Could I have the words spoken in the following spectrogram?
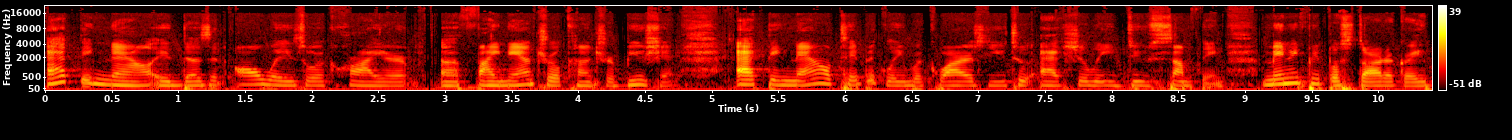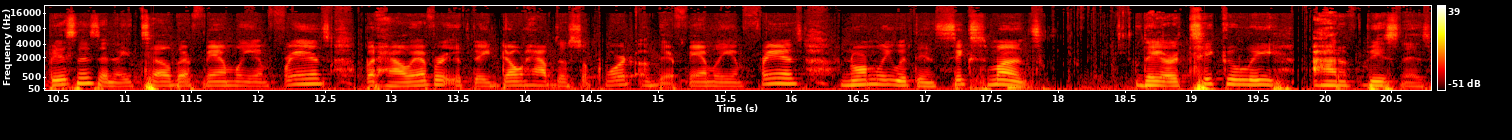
Acting now, it doesn't always require a financial contribution. Acting now typically requires you to actually do something. Many people start a great business and they tell their family and friends, but however, if they don't have the support of their family and friends, normally within six months, they are typically out of business.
